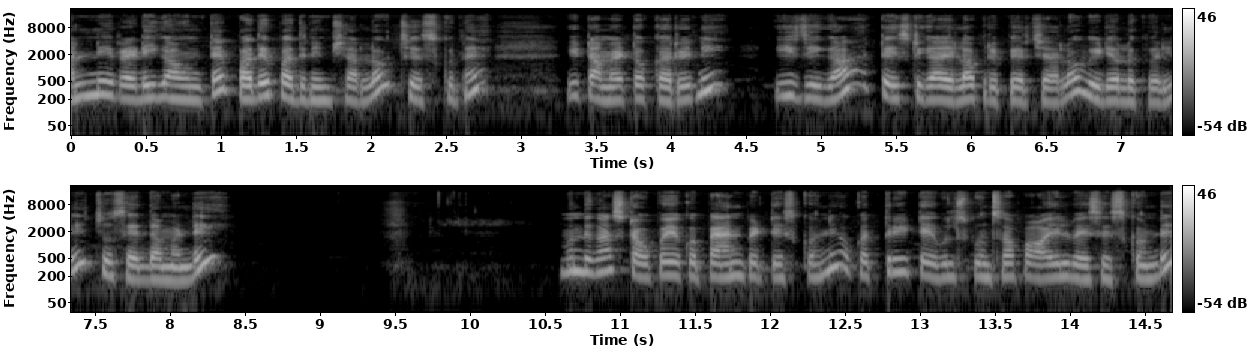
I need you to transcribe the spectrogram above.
అన్నీ రెడీగా ఉంటే పదే పది నిమిషాల్లో చేసుకునే ఈ టమాటో కర్రీని ఈజీగా టేస్టీగా ఎలా ప్రిపేర్ చేయాలో వీడియోలోకి వెళ్ళి చూసేద్దామండి. ముందుగా స్టవ్ పై ఒక ప్యాన్ పెట్టేసుకొని ఒక త్రీ టేబుల్ స్పూన్స్ ఆఫ్ ఆయిల్ వేసేసుకోండి.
